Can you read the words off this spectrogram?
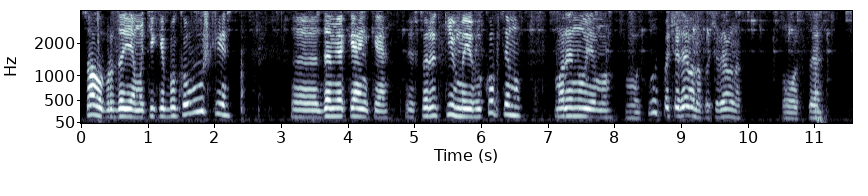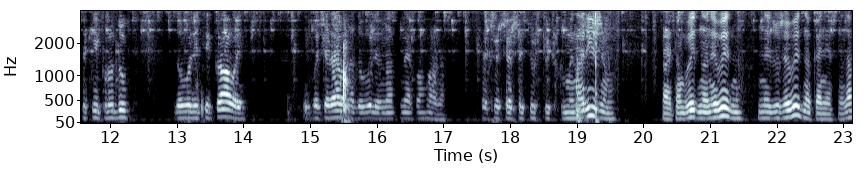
Сало продаємо тільки боковушки, е, де м'якеньке. З передків ми його коптимо, маринуємо. От. Ну, почеревина, почеревина. От, це такий продукт доволі цікавий. І почеревина доволі в нас непогана. Так що ще, ще цю штучку ми наріжемо. Так, там видно, не видно. Не дуже видно, звісно, да?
